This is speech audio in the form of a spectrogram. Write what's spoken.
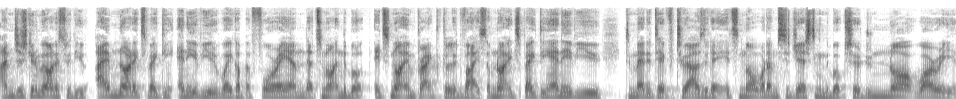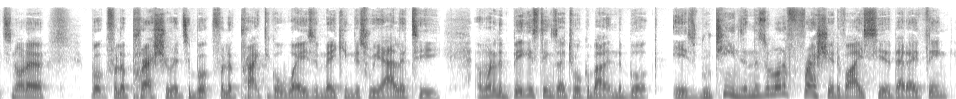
I'm just going to be honest with you. I'm not expecting any of you to wake up at 4 a.m. That's not in the book. It's not in practical advice. I'm not expecting any of you to meditate for two hours a day. It's not what I'm suggesting in the book. So do not worry. It's not a book full of pressure. It's a book full of practical ways of making this reality. And one of the biggest things I talk about in the book is routines. And there's a lot of fresh advice here that I think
